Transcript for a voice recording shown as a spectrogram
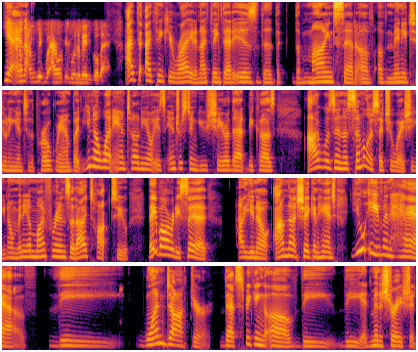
Yeah, and I don't think, I don't think we're going to be able to go back. I, th- I think you're right, and I think that is the, the the mindset of of many tuning into the program. But you know what, Antonio, is interesting you share that because I was in a similar situation. You know, many of my friends that I talk to, they've already said, uh, you know, I'm not shaking hands. You even have the one doctor that, speaking of the the administration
